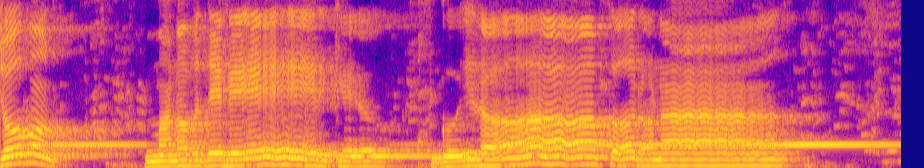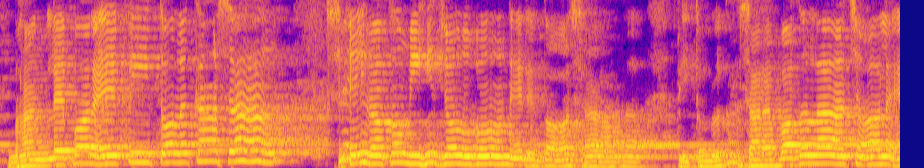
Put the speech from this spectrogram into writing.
যৌবন মানব দেহের কেউ গৈরব করোনা ভাঙলে পরে পিতল কাঁসা, সেই রকমই যৌবনের দশা। পিতল কাঁসার বদলা চলে,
